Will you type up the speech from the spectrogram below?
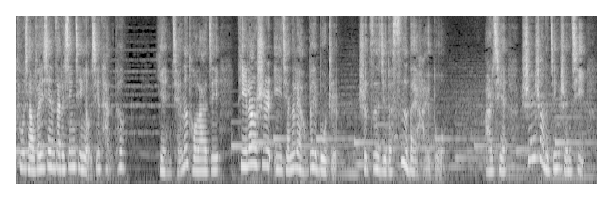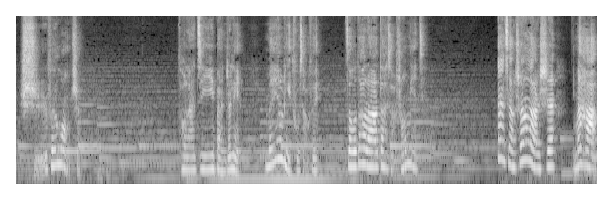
兔小飞现在的心情有些忐忑，眼前的拖拉机体量是以前的两倍不止，是自己的四倍还多。而且身上的精神气十分旺盛。拖拉机板着脸，没有理兔小飞，走到了大小双面前。大小双老师，你们好，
